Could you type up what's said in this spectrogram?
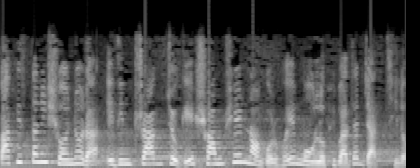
পাকিস্তানি সৈন্যরা এদিন ট্রাক যোগে শমশেরনগর হয়ে মৌলভীবাজার যাচ্ছিল।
